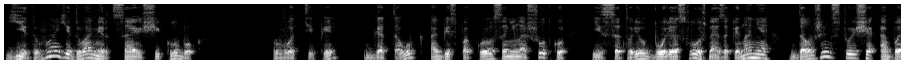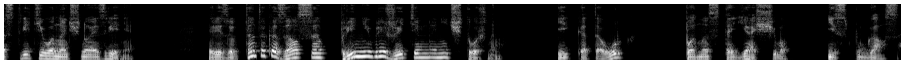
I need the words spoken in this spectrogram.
едва-едва мерцающий клубок. Вот теперь Гатаурк обеспокоился не на шутку и сотворил более сложное заклинание, долженствующее обострить его ночное зрение. Результат оказался пренебрежительно ничтожным. И Катаурк по-настоящему испугался.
